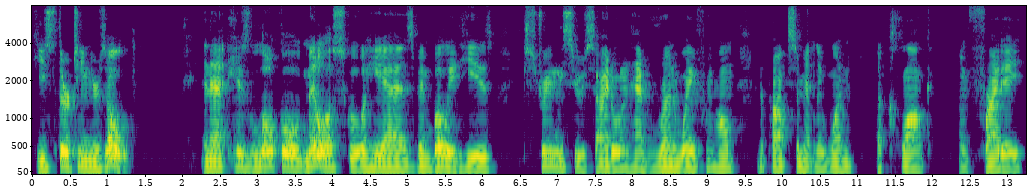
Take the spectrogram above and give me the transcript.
He's 13 years old. And at his local middle school, he has been bullied. He is extremely suicidal and had run away from home at approximately one o'clock on Friday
